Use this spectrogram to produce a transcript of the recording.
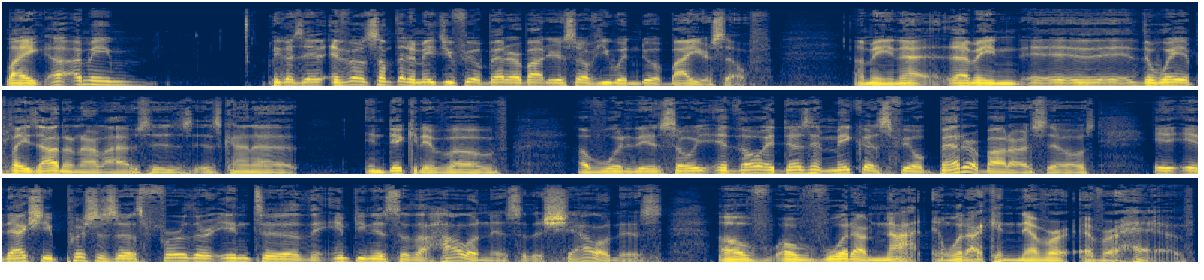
Like, uh, I mean, because if, it was something that made you feel better about yourself, you wouldn't do it by yourself. I mean, that, I mean, it, it, the way it plays out in our lives is, is kind of indicative of, of what it is. So, though it doesn't make us feel better about ourselves, it, it actually pushes us further into the emptiness of the hollowness or the shallowness of of what I'm not and what I can never ever have.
